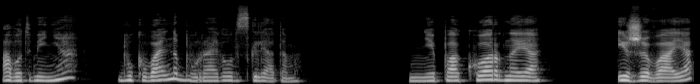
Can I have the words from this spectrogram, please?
а вот меня буквально буравил взглядом. «Непокорная и живая?»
